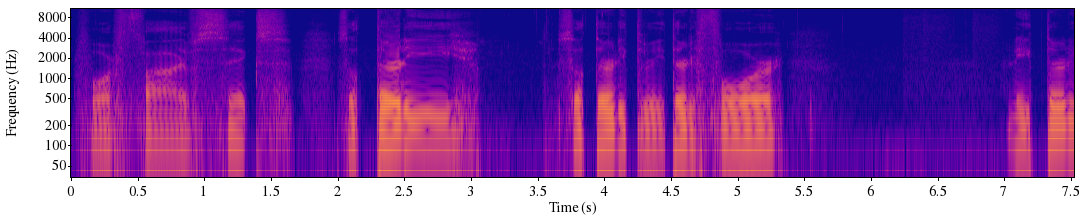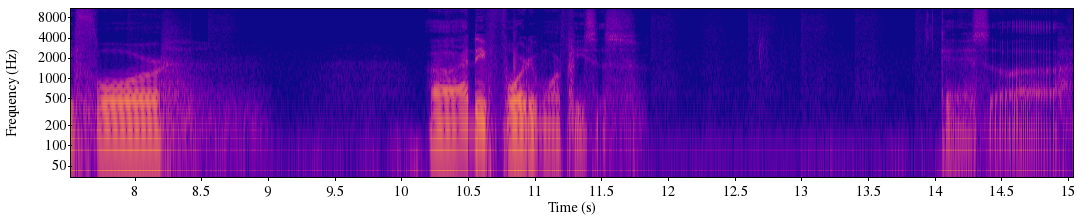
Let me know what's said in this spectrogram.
four, five, six. So 30, so 33, 34. I need 34. Uh, I need 40 more pieces. Okay, so, uh,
